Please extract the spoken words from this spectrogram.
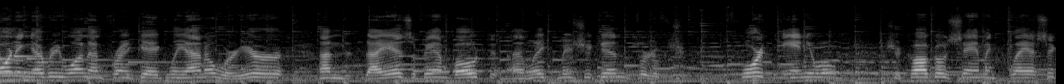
morning, everyone. I'm Frank Agliano. We're here on the Diazepam boat on Lake Michigan for the fourth annual Chicago Salmon Classic,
